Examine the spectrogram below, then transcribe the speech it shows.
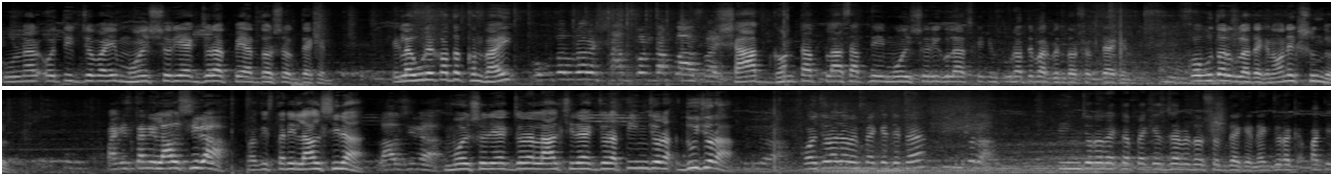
খুলনার ঐতিহ্যবাহী মহেশ্বরী এক জোড়া পেয়ার দর্শক দেখেন। এগুলা উড়ে কতক্ষণ ভাই? সাত ঘণ্টা প্লাস ভাই। সাত ঘণ্টা প্লাস আপনি মহেশ্বরীগুলো আজকে কিন্তু উড়াতে পারবেন দর্শক দেখেন। কবুতরগুলা দেখেন অনেক সুন্দর। পাকিস্তানি লাল শিরা। পাকিস্তানি লাল শিরা। লাল শিরা। মহেশ্বরী এক জোড়া লাল শিরা এক জোড়া তিন জোড়া দুই জোড়া? কয় জোড়া যাবে প্যাকেজ এটা? তিন জোড়ার একটা প্যাকেজ যাবে দর্শক দেখেন। এক জোড়া পাকি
